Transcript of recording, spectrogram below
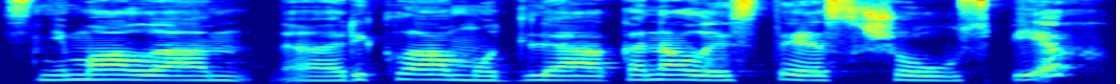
снимала э, рекламу для канала СТС шоу «Успех»,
